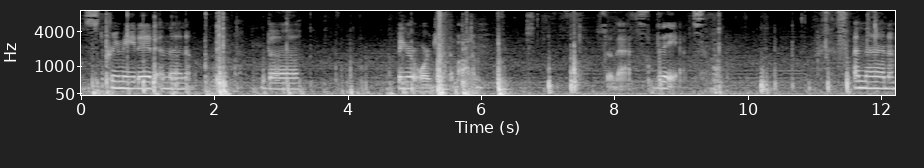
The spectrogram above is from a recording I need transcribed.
It's cremated and then the bigger orgy at the bottom. So that's that. And then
